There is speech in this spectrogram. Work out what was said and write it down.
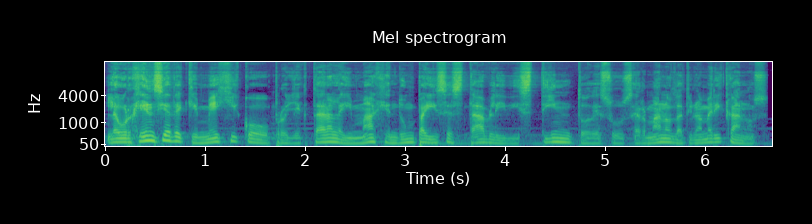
La urgencia de que México proyectara la imagen de un país estable y distinto de sus hermanos latinoamericanos,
